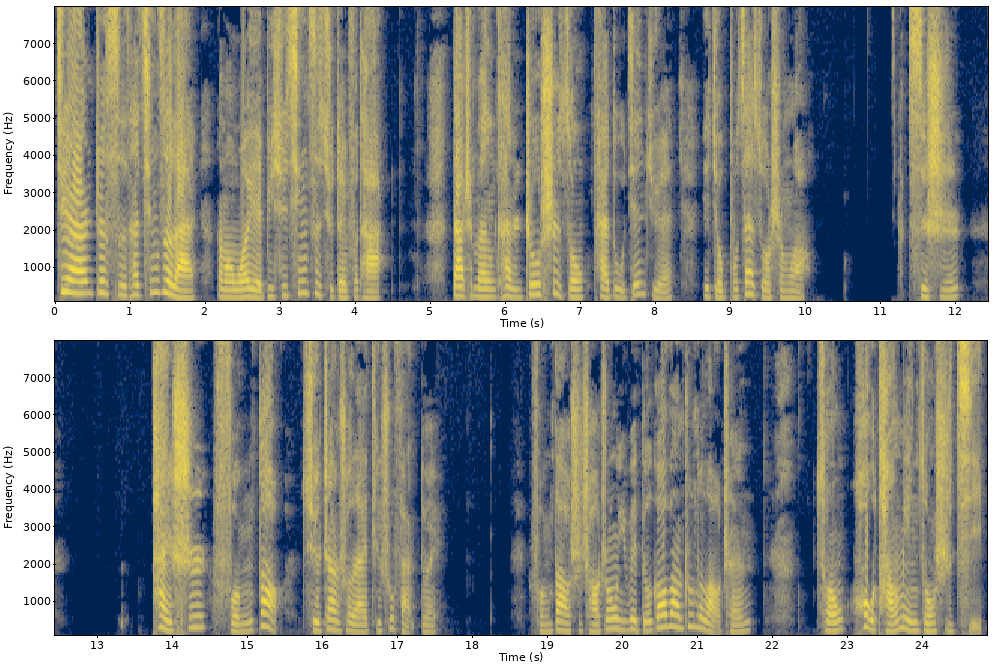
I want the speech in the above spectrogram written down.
既然这次他亲自来，那么我也必须亲自去对付他。大臣们看着周世宗态度坚决，也就不再作声了。此时，太师冯道却站出来提出反对。冯道是朝中一位德高望重的老臣，从后唐明宗时起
